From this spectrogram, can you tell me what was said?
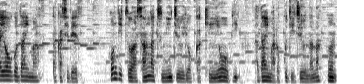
はようございます。たかしです。本日は3月24日金曜日、ただいま6時17分。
